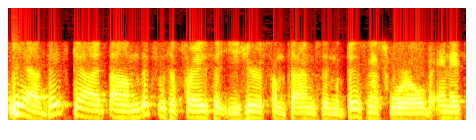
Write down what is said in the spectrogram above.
Yeah, they've got um, this is a phrase that you hear sometimes in the business world, and it's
